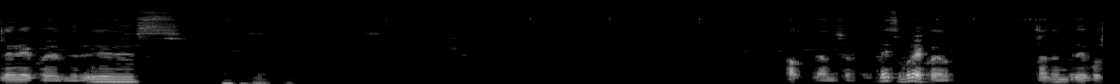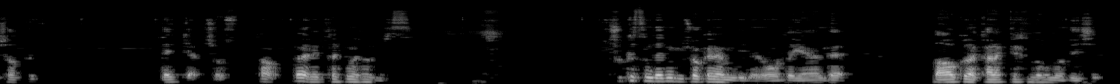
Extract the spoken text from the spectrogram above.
Nereye koyabiliriz? Yanlış yaptım. Neyse buraya koyalım. Zaten burayı boşalttık. Denk gelmiş olsun. Tamam. Böyle bir takım yapabiliriz. Şu kısım dediğim gibi çok önemli değil. Yani orada genelde daha o kadar karakterin olmadığı için.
